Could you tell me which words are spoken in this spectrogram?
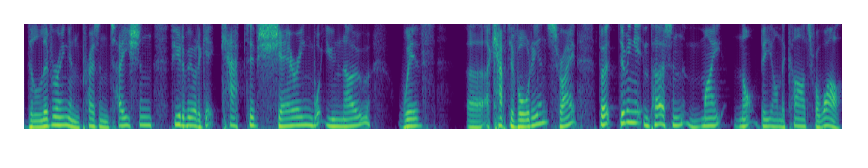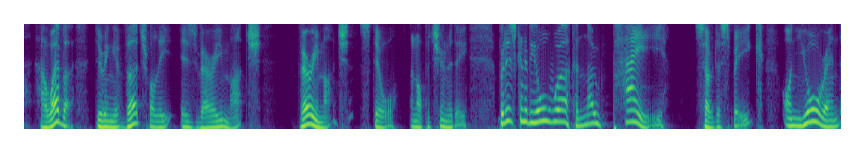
delivering and presentation, for you to be able to get captive sharing what you know with uh, a captive audience, right? But doing it in person might not be on the cards for a while. However, doing it virtually is very much, very much still an opportunity. But it's going to be all work and no pay, so to speak, on your end,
